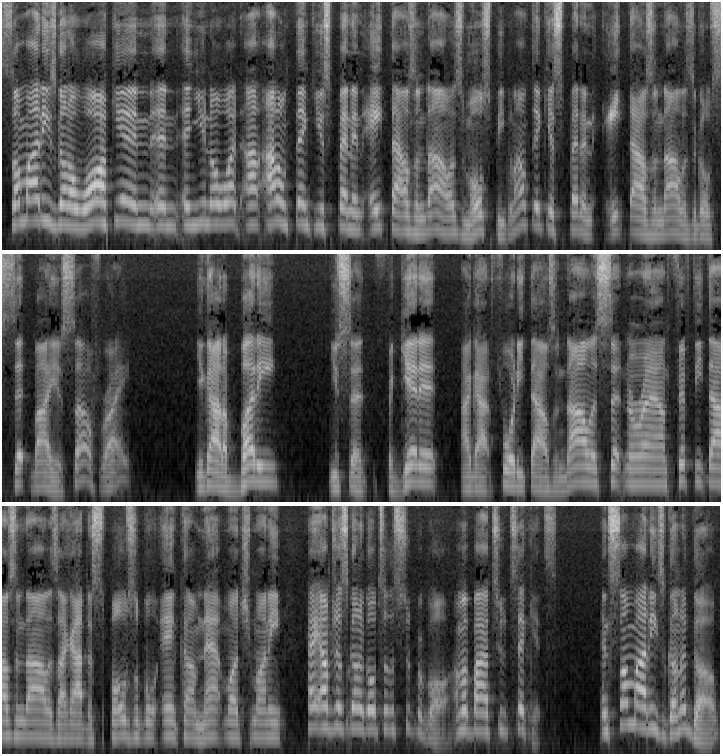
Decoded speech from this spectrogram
Somebody's gonna walk in and and you know what? I, I don't think you're spending eight thousand dollars. Most people, I don't think you're spending eight thousand dollars to go sit by yourself, right? You got a buddy. You said, forget it. I got forty thousand dollars sitting around, fifty thousand dollars. I got disposable income, that much money. Hey, I'm just gonna go to the Super Bowl. I'm gonna buy two tickets, and somebody's gonna go,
